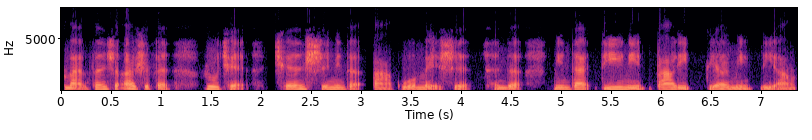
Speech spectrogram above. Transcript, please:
满分是二十分。入选前十名的法国美食城的名单，第一名巴黎，第二名里昂，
